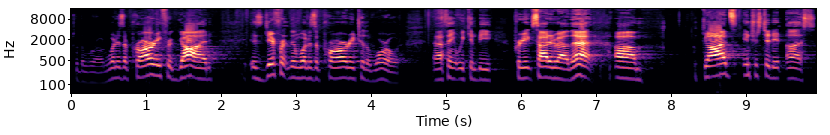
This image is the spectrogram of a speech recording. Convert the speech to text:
to the world. What is a priority for God is different than what is a priority to the world. And I think we can be pretty excited about that. Um, God's interested in us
